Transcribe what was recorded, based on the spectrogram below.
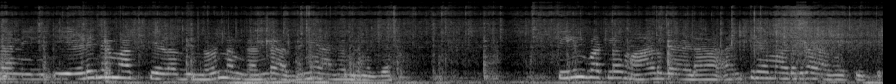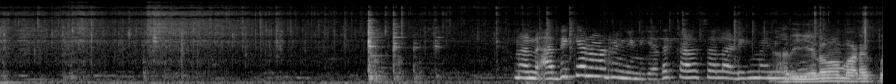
ನಾನು ಹೇಳಿದ್ರೆ ಮಾತು ಕೇಳೋದಿಲ್ಲ ನೋಡಿ ನನ್ನ ಗಂಡ ಅದನ್ನೇ ಆಗಲ್ಲ ನನಗೆ. ಸ್ಟೀಲ್ ಬಟ್ಲಾಗ ಮಾಡಬೇಡ ಅಂಚಿಗೆ ಮಾಡಿದ್ರೆ ಆಗೋತಿತ್ತು. ನಾನು ಅದಕ್ಕೆ ನೋಡ್ರಿ ನಿನಗೆ ಅದಕ್ಕೆ ಕಳ್ಸಲ್ಲ ಅಡಿಗೆ ಮನೆ ಅದು ಏನೋ ಮಾಡಕ್ಕೂ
